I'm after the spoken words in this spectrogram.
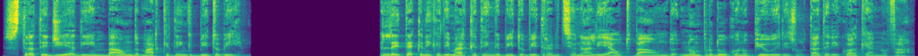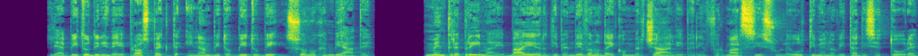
Strategia di inbound marketing B2B. Le tecniche di marketing B2B tradizionali outbound non producono più i risultati di qualche anno fa. Le abitudini dei prospect in ambito B2B sono cambiate. Mentre prima i buyer dipendevano dai commerciali per informarsi sulle ultime novità di settore,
